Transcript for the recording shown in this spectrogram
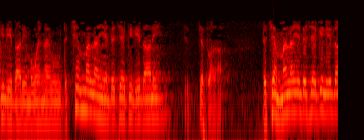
ကိလေသာတွေမဝင်နိုင်ဘူး။တစ်ချက်မှတ်လိုက်ရင်တစ်ချက်ကိလေသာတွေ ပြတ်သွားတာ။တစ်ချက်မှတ်လိုက်ရင်တစ်ချက်ကိလေသာ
